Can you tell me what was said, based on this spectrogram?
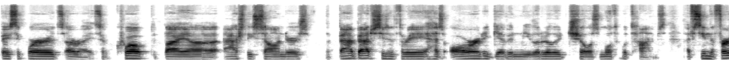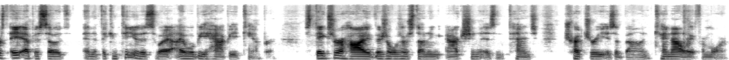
basic words. All right. So, quote by uh, Ashley Saunders The Bad Batch season three has already given me literally chills multiple times. I've seen the first eight episodes, and if they continue this way, I will be happy camper. Stakes are high, visuals are stunning, action is intense, treachery is abound. Cannot wait for more.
